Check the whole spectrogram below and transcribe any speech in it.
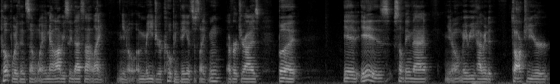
cope with in some way. Now, obviously, that's not like you know a major coping thing. It's just like mm, avert your eyes, but it is something that you know maybe having to talk to your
